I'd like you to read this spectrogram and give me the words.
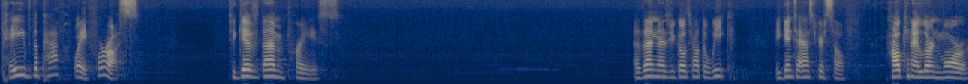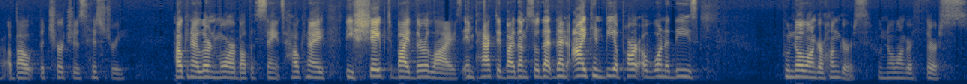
paved the pathway for us to give them praise. And then as you go throughout the week, begin to ask yourself, how can I learn more about the church's history? How can I learn more about the saints? How can I be shaped by their lives, impacted by them, so that then I can be a part of one of these who no longer hungers, who no longer thirsts,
